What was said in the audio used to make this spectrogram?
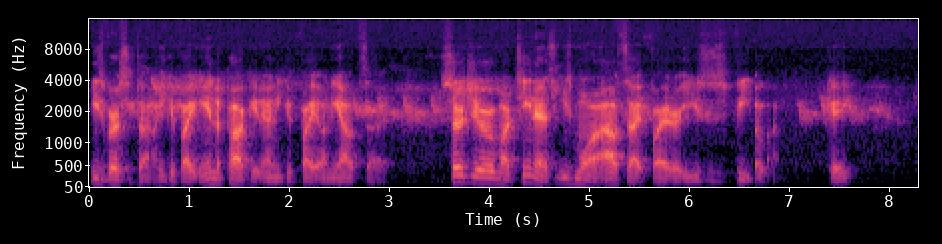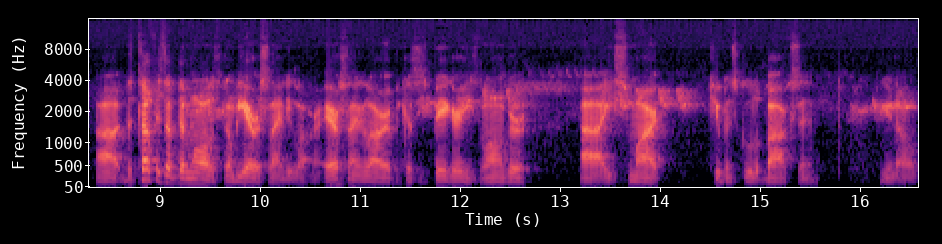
he's versatile. He can fight in the pocket and he can fight on the outside. Sergio Martinez, he's more outside fighter. He uses his feet a lot. Okay. Uh, the toughest of them all is going to be Erislandy Lara. Erislandy Lara because he's bigger, he's longer, uh, he's smart. Cuban School of Boxing. You know,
